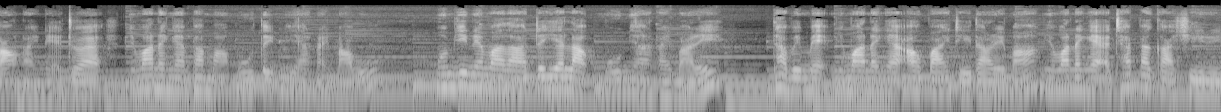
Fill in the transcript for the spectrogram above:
ကောင်းနိုင်တဲ့အတွက်မြန်မာနိုင်ငံဘက်မှာမိုးသိပ်မရနိုင်ပါဘူး။ မွန်ပြည်နယ်မှာသာတရက်လောက်မိုးများနိုင်ပါတယ်။ဒါပေမဲ့မြန်မာနိုင်ငံအောက်ပိုင်းဒေသတွေမှာမြန်မာနိုင်ငံအထက်ဘက်ကရှည်တွေ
